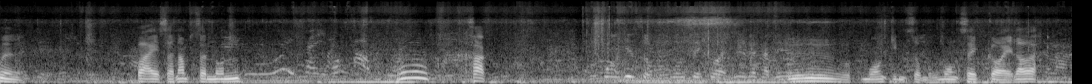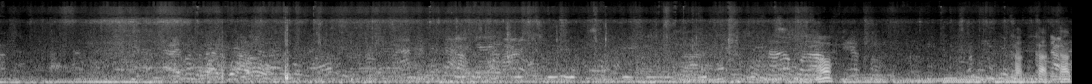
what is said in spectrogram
มือฝ่ายสนับสนุนคักมองกินสมมองใส่กวดนี่นะครับนี่เออมองกินสมมองใส่ก่อยแล้วอะเอาคักคักคัก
